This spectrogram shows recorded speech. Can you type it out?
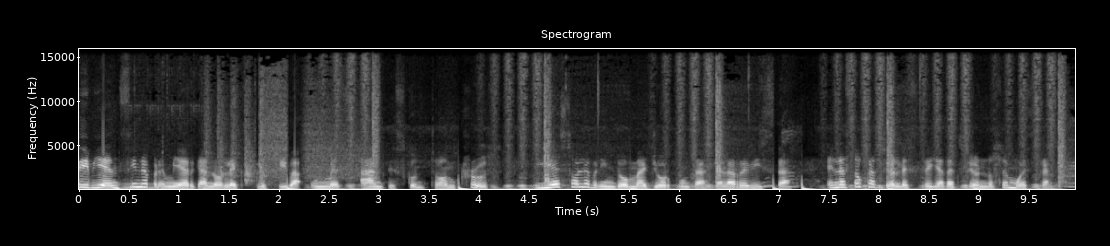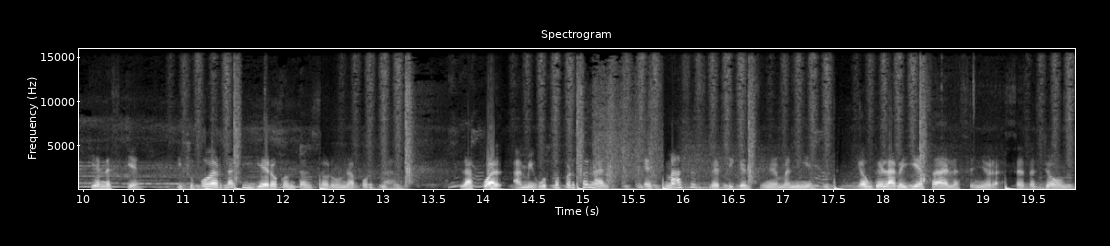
Si bien Cine Premier ganó la exclusiva un mes antes con Tom Cruise y eso le brindó mayor puntaje a la revista, en esta ocasión la estrella de acción no se muestra quién es quién y su poder taquillero con tan solo una portada, la cual, a mi gusto personal, es más estética en Cinemanía. Y aunque la belleza de la señora Zeta Jones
